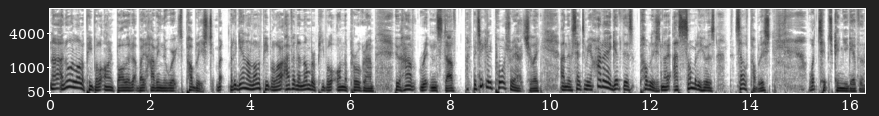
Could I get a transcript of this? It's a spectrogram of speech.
Now, I know a lot of people aren't bothered about having their works published, but but again, a lot of people are. I've had a number of people on the program who have written stuff, particularly poetry, actually, and they've said to me, "How do I get this published?" Now, as somebody who is self-published, what tips can you give them?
